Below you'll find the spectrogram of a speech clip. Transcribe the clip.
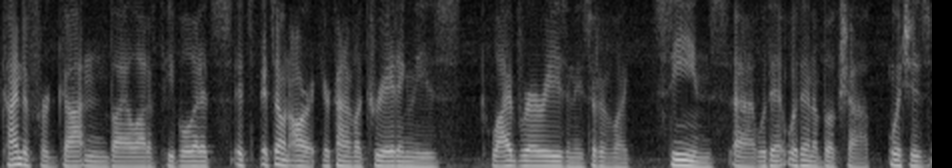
kind of forgotten by a lot of people that it's it's its own art. You're kind of like creating these libraries and these sort of like scenes uh, within within a bookshop, which is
